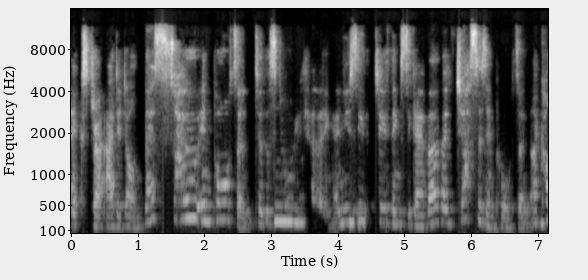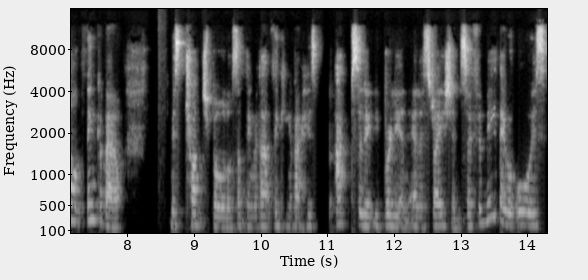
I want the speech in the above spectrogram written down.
extra added on. They're so important to the Mm. storytelling. And you see the two things together, they're just as important. I can't think about Miss Trunchbull or something without thinking about his absolutely brilliant illustrations. So for me, they were always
